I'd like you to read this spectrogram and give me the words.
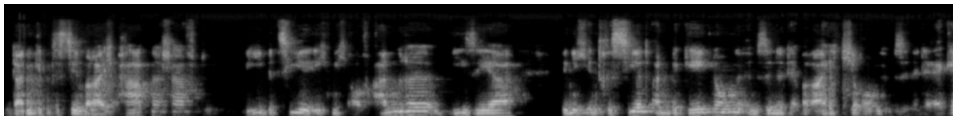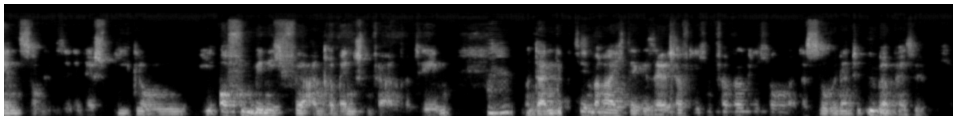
dann gibt es den Bereich Partnerschaft. Wie beziehe ich mich auf andere? Wie sehr bin ich interessiert an Begegnungen im Sinne der Bereicherung, im Sinne der Ergänzung, im Sinne der Spiegelung? Wie offen bin ich für andere Menschen, für andere Themen? Mhm. Und dann gibt es den Bereich der gesellschaftlichen Verwirklichung, das sogenannte Überpersönliche.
